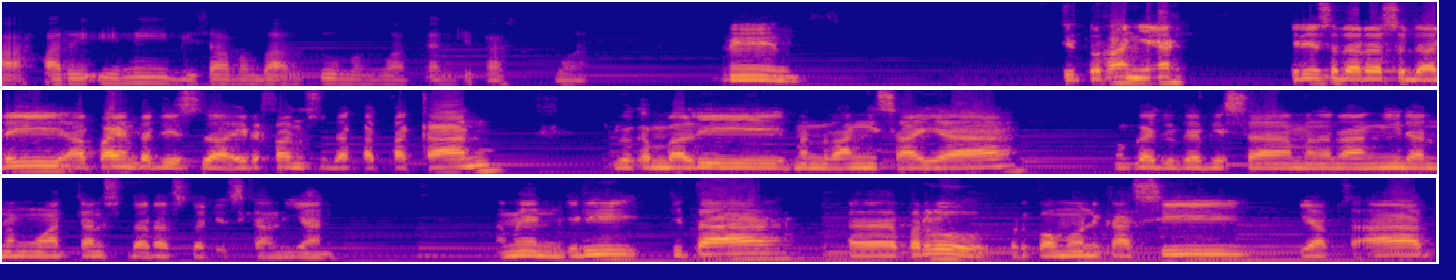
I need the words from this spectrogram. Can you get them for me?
hari ini bisa membantu menguatkan kita semua. Amin. Di Tuhan ya, Jadi saudara-saudari, apa yang tadi sudah Irfan sudah katakan juga kembali menerangi saya, semoga juga bisa menerangi dan menguatkan saudara-saudari sekalian. Amin. Jadi kita eh, perlu berkomunikasi tiap saat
